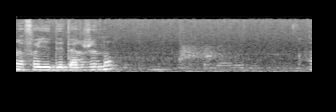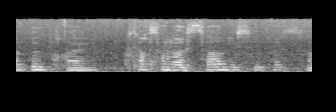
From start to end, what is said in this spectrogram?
Un foyer d'hébergement À peu près. Ça ressemble à ça, mais c'est pas ça.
